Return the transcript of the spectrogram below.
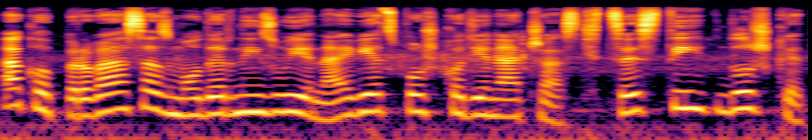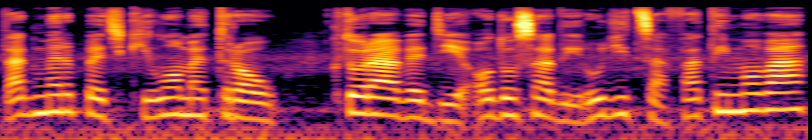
Ako prvá sa zmodernizuje najviac poškodená časť cesty v dĺžke takmer 5 kilometrov, ktorá vedie od osady Rudica Fatimová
